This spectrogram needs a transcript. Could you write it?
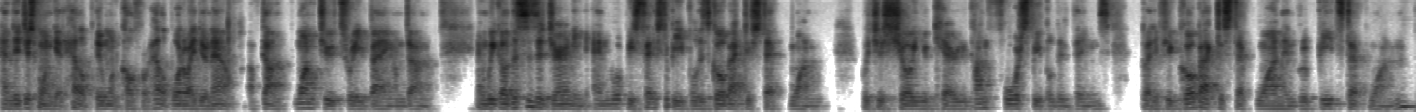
and they just won't get help. They won't call for help. What do I do now? I've done one, two, three, bang, I'm done. And we go, this is a journey. And what we say to people is go back to step one, which is show you care. You can't force people to do things. But if you go back to step one and repeat step one,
